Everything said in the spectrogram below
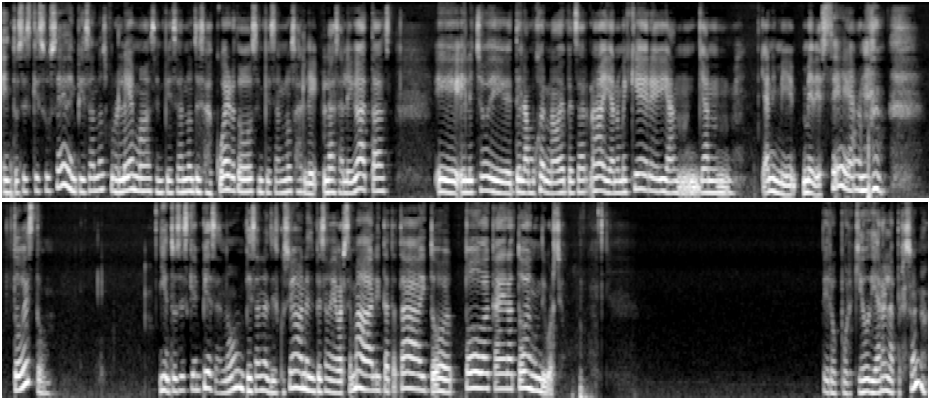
Entonces, ¿qué sucede? Empiezan los problemas, empiezan los desacuerdos, empiezan los las alegatas, eh, el hecho de, de, la mujer, ¿no? De pensar, ah, ya no me quiere, ya, ya, ya ni me, me desean, todo esto. Y entonces, ¿qué empieza, no? Empiezan las discusiones, empiezan a llevarse mal y ta, ta, ta, y todo, todo va a caer a todo en un divorcio. Pero ¿por qué odiar a la persona?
